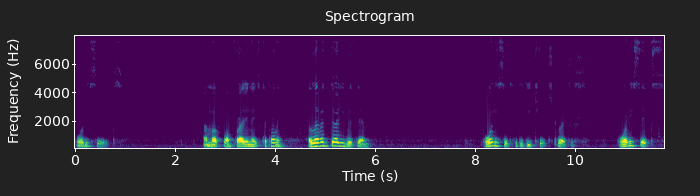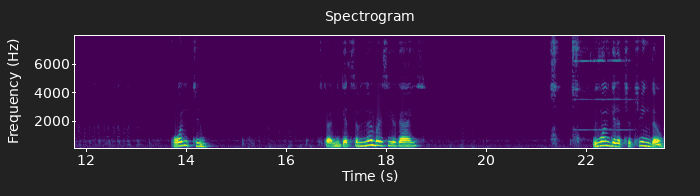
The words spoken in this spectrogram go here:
46. I'm up on Friday nights to probably 11.30 with them. 46 with the Detroit Scratchers. 46. 42. Starting to get some numbers here, guys. We want to get a cha-ching, though.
